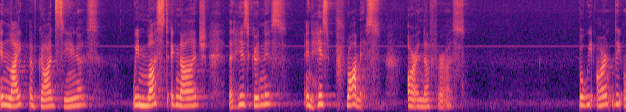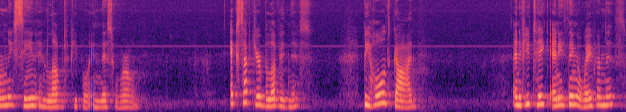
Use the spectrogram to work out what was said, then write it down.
In light of God seeing us, we must acknowledge that His goodness and His promise are enough for us. But we aren't the only seen and loved people in this world. Accept your belovedness. Behold God. And if you take anything away from this,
